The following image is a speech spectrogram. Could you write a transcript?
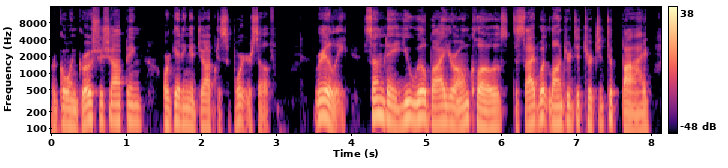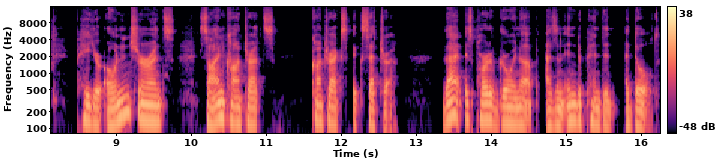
or going grocery shopping, or getting a job to support yourself. Really, someday you will buy your own clothes, decide what laundry detergent to buy, pay your own insurance, sign contracts, contracts, etc. That is part of growing up as an independent adult.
